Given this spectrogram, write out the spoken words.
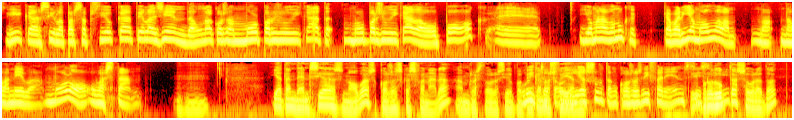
O sigui que si la percepció que té la gent d'una cosa molt, perjudicat, molt perjudicada o poc, eh, jo me n'adono que, que varia molt de la, de la meva, molt o, o bastant. Uh -huh. Hi ha tendències noves, coses que es fan ara, amb restauració de paper, Ui, que no tot es el feien... dia surten coses diferents. Sí, Sí, productes, sobretot? Sí.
